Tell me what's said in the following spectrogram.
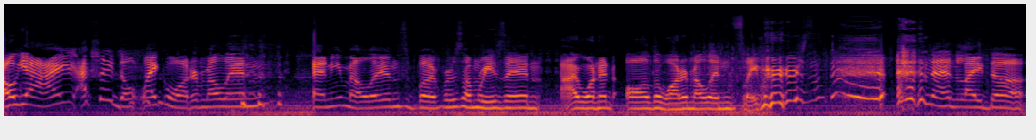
Oh yeah, I actually don't like watermelon, any melons, but for some reason I wanted all the watermelon flavors. and then like the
